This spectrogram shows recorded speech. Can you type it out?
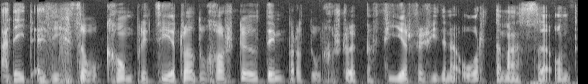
auch dort, es ist so kompliziert, weil du kannst die Öltemperatur kannst du etwa vier verschiedene Orte messen und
